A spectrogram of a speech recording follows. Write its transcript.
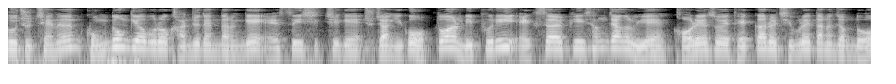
두 주체는 공동기업으로 간주된다는 게 SEC 측의 주장이고 또한 리플이 XRP 상장을 위해 거래소에 대가를 지불했다는 점도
